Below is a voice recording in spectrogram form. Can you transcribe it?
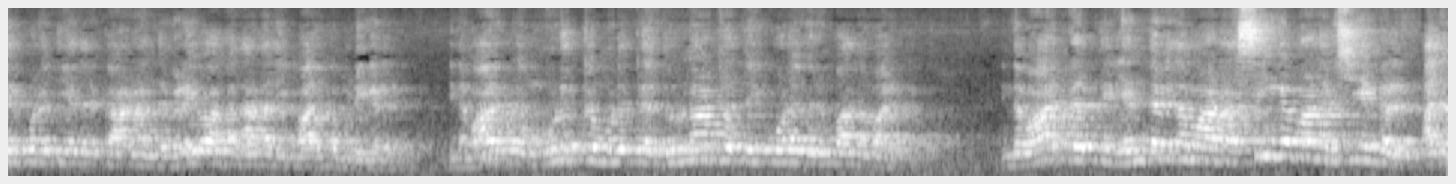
ஏற்படுத்தியதற்கான அந்த விளைவாக தான் அதை பார்க்க முடிகிறது. இந்த மார்க்கம் முழுக்க முழுக்க துர்நாற்றத்தை கூட விரும்பாத மார்க்கம். இந்த மார்க்கத்தில் எந்த விதமான அசிங்கமான விஷயங்கள் அது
